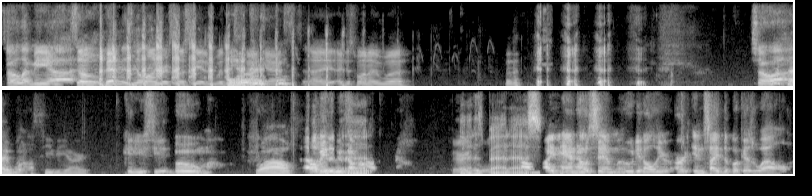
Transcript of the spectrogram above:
So let me. Uh, So Ben is no longer associated with this podcast. I, I just want to. Uh, so Of course I uh, want to see the art. can you see it? Boom. Wow. That'll be the new cover art. very That is cool. Um, badass. by Tanho Sim, who did all the art inside the book as well.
